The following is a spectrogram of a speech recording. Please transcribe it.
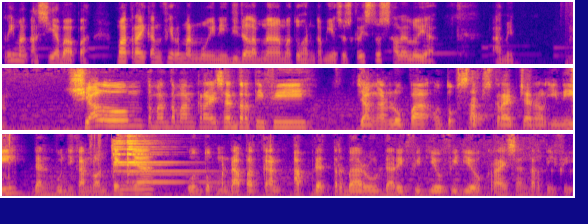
Terima kasih ya Bapak. Matraikan firman-Mu ini di dalam nama Tuhan kami Yesus Kristus. Haleluya. Amin. Shalom teman-teman Cry Center TV. Jangan lupa untuk subscribe channel ini dan bunyikan loncengnya untuk mendapatkan update terbaru dari video-video Center TV.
